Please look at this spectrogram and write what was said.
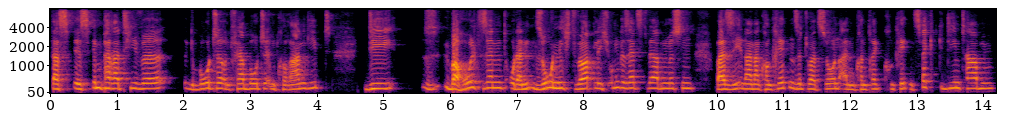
dass es imperative Gebote und Verbote im Koran gibt, die überholt sind oder so nicht wörtlich umgesetzt werden müssen, weil sie in einer konkreten Situation einem konkreten Zweck gedient haben.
